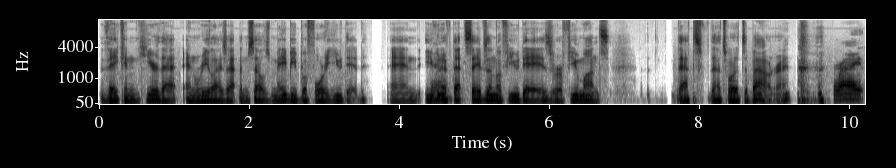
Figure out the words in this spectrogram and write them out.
they can hear that and realize that themselves maybe before you did. And even Yeah. if that saves them a few days or a few months, that's that's what it's about, right? Right.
